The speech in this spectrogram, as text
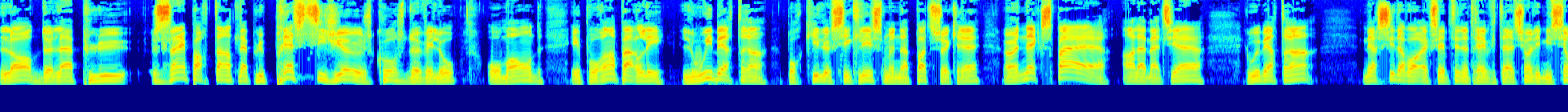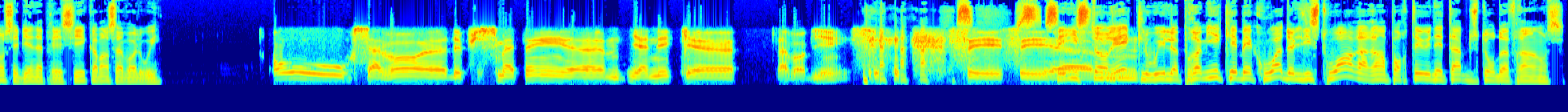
lors de la plus importante, la plus prestigieuse course de vélo au monde. Et pour en parler, Louis Bertrand, pour qui le cyclisme n'a pas de secret, un expert en la matière. Louis Bertrand, merci d'avoir accepté notre invitation à l'émission. C'est bien apprécié. Comment ça va, Louis? Oh, ça va euh, depuis ce matin, euh, Yannick. Euh, ça va bien. C'est historique, Louis. Le premier Québécois de l'histoire à remporter une étape du Tour de France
